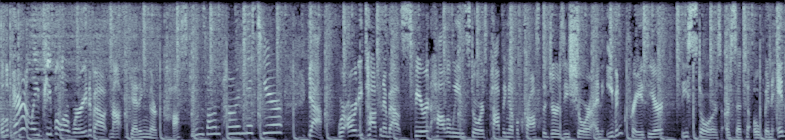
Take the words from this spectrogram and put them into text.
Well, apparently people are worried about not getting their costumes on time this year. Yeah, we're already talking about Spirit Halloween stores popping up across the Jersey Shore. And even crazier, these stores are set to open in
